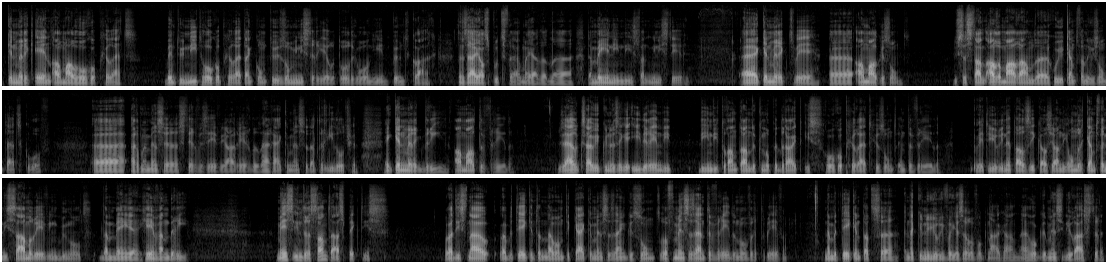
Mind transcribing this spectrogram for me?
Kenmerk 1, allemaal hoog opgeleid. Bent u niet hoog opgeleid, dan komt u zo'n ministeriële toren gewoon niet in. Punt, klaar. Tenzij je als poetsvrouw, maar ja, dan, uh, dan ben je niet in dienst van het ministerie. Uh, kenmerk 2, allemaal gezond. Dus ze staan allemaal aan de goede kant van de gezondheidskloof. arme mensen sterven zeven jaar eerder dan rijke mensen, dat riedeltje. En kenmerk 3, allemaal tevreden. Dus eigenlijk zou je kunnen zeggen, iedereen die, die in die trant aan de knoppen draait, is hoogopgeleid, gezond en tevreden. Weten jullie net als ik, als je aan die onderkant van die samenleving bungelt, dan ben je geen van drie. Het meest interessante aspect is, wat, is nou, wat betekent het nou om te kijken, mensen zijn gezond, of mensen zijn tevreden over het leven? Dat betekent dat ze, en dat kunnen jullie voor jezelf ook nagaan, hè, ook de mensen die luisteren,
